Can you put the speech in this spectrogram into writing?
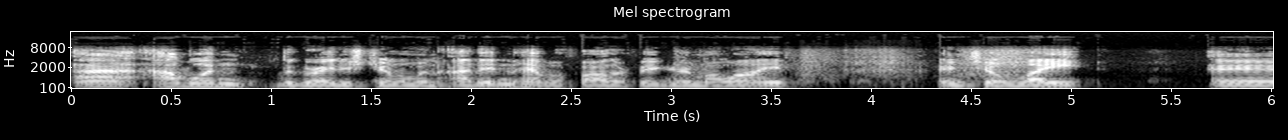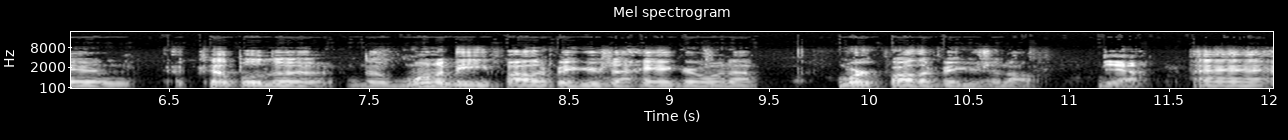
I, I wasn't the greatest gentleman. I didn't have a father figure in my life until late. And a couple of the, the wannabe father figures I had growing up weren't father figures at all. yeah. Uh,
